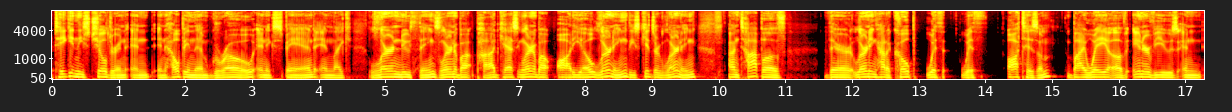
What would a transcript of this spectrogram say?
taking these children and and helping them grow and expand and like learn new things, learn about podcasting, learn about audio, learning. These kids are learning on top of they're learning how to cope with with autism by way of interviews and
